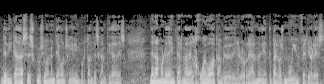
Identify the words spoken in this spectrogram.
dedicadas exclusivamente a conseguir importantes cantidades de la moneda interna del juego a cambio de dinero real mediante pagos muy inferiores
